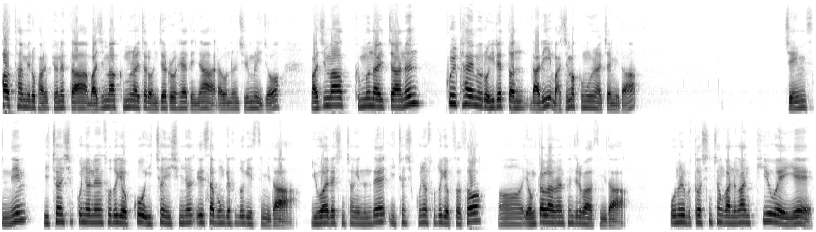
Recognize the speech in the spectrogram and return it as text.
파트타임으로 변했다. 마지막 근무 날짜를 언제로 해야 되냐라는 질문이죠. 마지막 근무 날짜는 풀타임으로 일했던 날이 마지막 근무 날짜입니다. 제임스님, 2019년엔 소득이 없고 2020년 1사분기 소득이 있습니다. UI를 신청했는데 2019년 소득이 없어서 어, 0달러라는 편지를 받았습니다. 오늘부터 신청 가능한 PUA에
